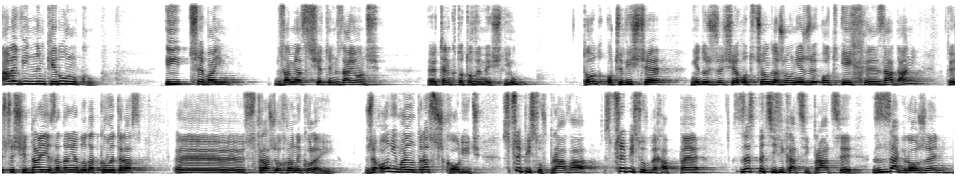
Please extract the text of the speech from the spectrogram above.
ale w innym kierunku. I trzeba im, zamiast się tym zająć e, ten, kto to wymyślił, to oczywiście nie dość, że się odciąga żołnierzy od ich e, zadań, to jeszcze się daje zadania dodatkowe teraz yy, Straży Ochrony Kolei. Że oni mają teraz szkolić z przepisów prawa, z przepisów BHP, ze specyfikacji pracy, z zagrożeń.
